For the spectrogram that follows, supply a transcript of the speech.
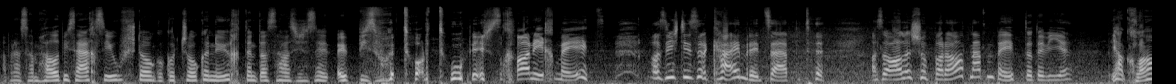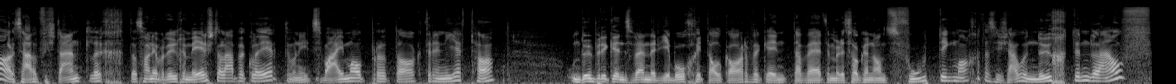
Aber also um halb sechs aufstehen und joggen nüchtern, das ist etwas, was Tortur ist. Das kann ich nicht. Was ist dieser Geheimrezept? Also alles schon parat neben dem Bett, oder wie? Ja klar, selbstverständlich. Das habe ich aber natürlich im ersten Leben gelernt, als ich zweimal pro Tag trainiert habe. Und übrigens, wenn wir die Woche in die Algarve gehen, dann werden wir ein sogenanntes Footing machen. Das ist auch ein nüchterner Lauf.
